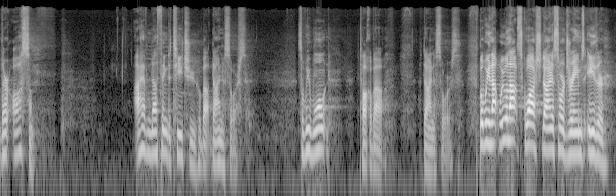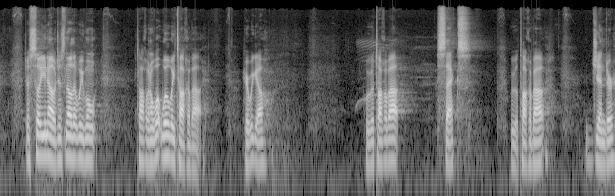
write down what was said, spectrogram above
They're awesome. I have nothing to teach you about dinosaurs. So we won't talk about dinosaurs. But we, not, we will not squash dinosaur dreams either. Just so you know, just know that we won't talk about it. What will we talk about? Here we go. We will talk about sex. We will talk about gender.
